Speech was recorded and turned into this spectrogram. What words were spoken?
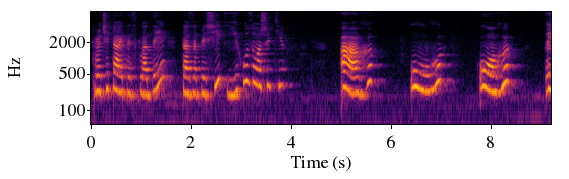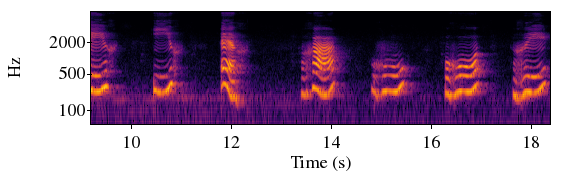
Прочитайте склади та запишіть їх у зошиті. Аг, уг, ог, иг, іг, ег, га, гу, го, ги,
